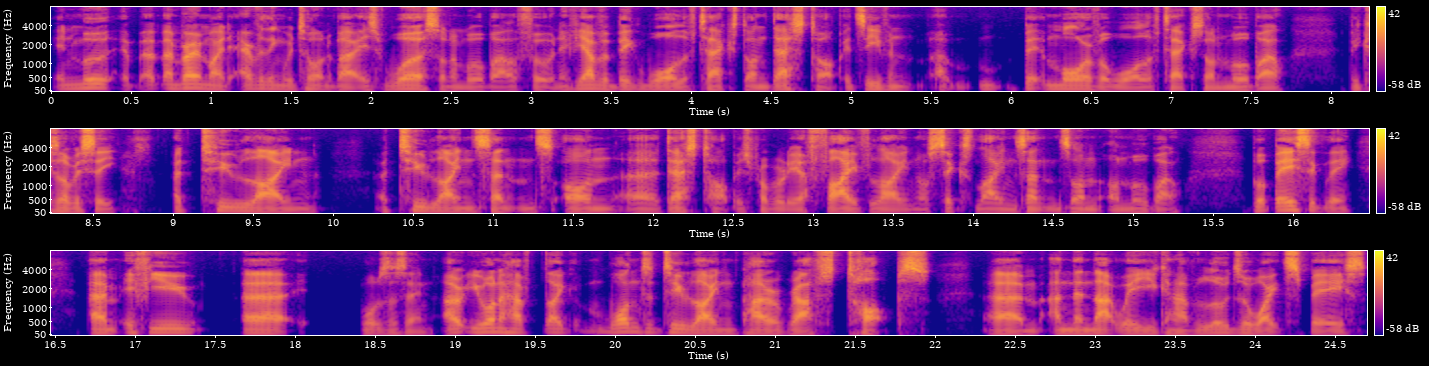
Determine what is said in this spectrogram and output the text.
in mo- and bear in mind, everything we're talking about is worse on a mobile phone. If you have a big wall of text on desktop, it's even a bit more of a wall of text on mobile because obviously a two line a two line sentence on a desktop is probably a five line or six line sentence on on mobile. But basically, um, if you uh, what was I saying? You want to have like one to two line paragraphs tops. Um, and then that way you can have loads of white space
